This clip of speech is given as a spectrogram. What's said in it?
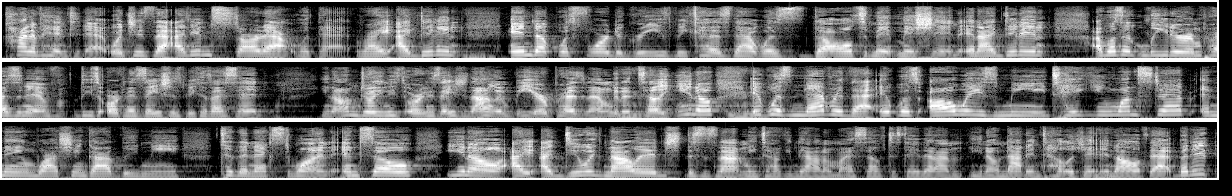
kind of hinted at, which is that I didn't start out with that, right? I didn't mm-hmm. end up with four degrees because that was the ultimate mission. And I didn't, I wasn't leader and president of these organizations because I said, you know, I'm joining these organizations. I'm going to be your president. I'm going to mm-hmm. tell you, you know, mm-hmm. it was never that. It was always me taking one step and then watching God lead me to the next one. And so, you know, I, I do acknowledge this is not me talking down on myself to say that I'm, you know, not intelligent and all of that, but it,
